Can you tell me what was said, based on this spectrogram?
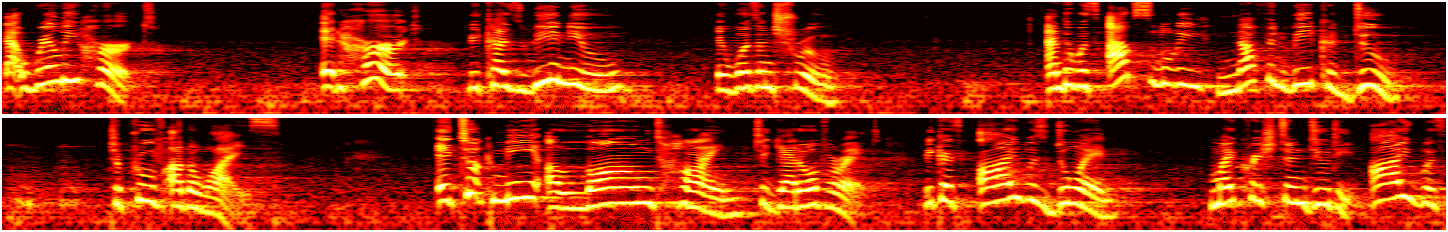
that really hurt. It hurt because we knew it wasn't true. And there was absolutely nothing we could do to prove otherwise. It took me a long time to get over it because I was doing my Christian duty. I was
